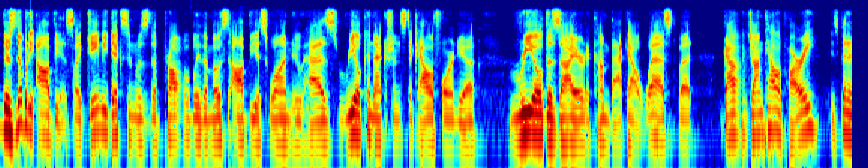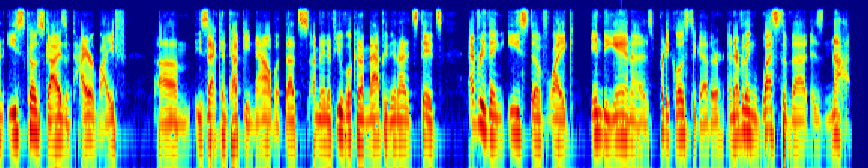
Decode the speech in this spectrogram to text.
there's nobody obvious. Like Jamie Dixon was the probably the most obvious one who has real connections to California, real desire to come back out west. But John Calipari, he's been an East Coast guy his entire life. Um, he's at Kentucky now, but that's I mean, if you look at a map of the United States, everything east of like Indiana is pretty close together, and everything west of that is not.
